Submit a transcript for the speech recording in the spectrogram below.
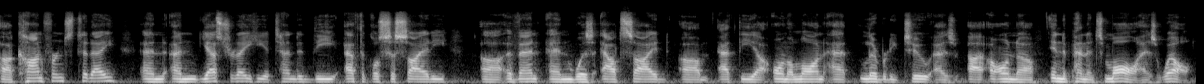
uh, conference today, and and yesterday he attended the Ethical Society uh, event and was outside um, at the uh, on the lawn at Liberty Two as uh, on uh, Independence Mall as well.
